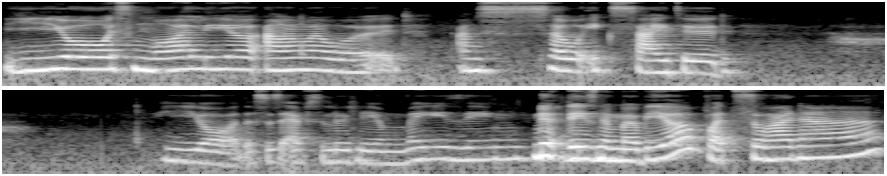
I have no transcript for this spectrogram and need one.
Yo, Somalia. Oh my word. I'm so excited. Yo, this is absolutely amazing. No, there's Namibia, Botswana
